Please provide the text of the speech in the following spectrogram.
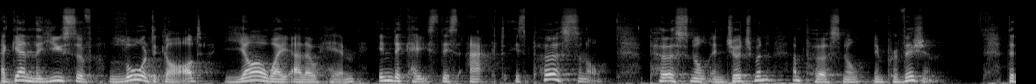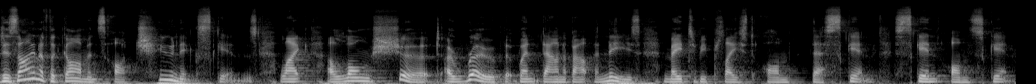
Again, the use of Lord God, Yahweh Elohim, indicates this act is personal, personal in judgment and personal in provision. The design of the garments are tunic skins, like a long shirt, a robe that went down about the knees, made to be placed on their skin, skin on skin.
